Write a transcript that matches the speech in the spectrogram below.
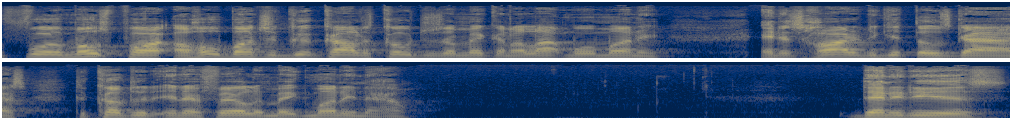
for the most part, a whole bunch of good college coaches are making a lot more money. And it's harder to get those guys to come to the NFL and make money now than it is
